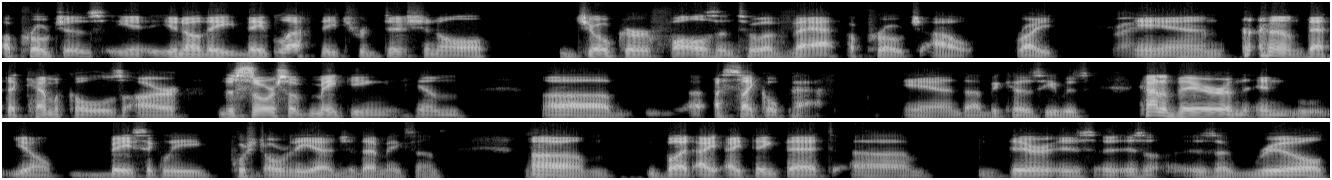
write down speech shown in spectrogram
approaches. You, you know, they they left the traditional Joker falls into a vat approach out, right? Right. and that the chemicals are the source of making him uh, a- psychopath. And uh, because he was kind of there and, and, you know, basically pushed over the edge, if that makes sense. Um, but I, I think that um, there is a, is a, is a real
